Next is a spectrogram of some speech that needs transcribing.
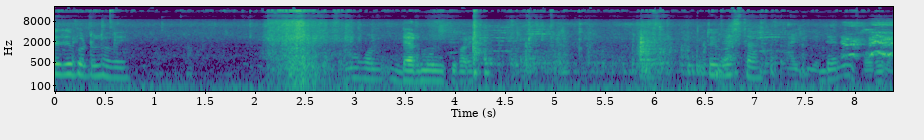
কেজি পটল হবে? দেড় মন কি পারে। তুই বুঝতা দেড় মন হবে না।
